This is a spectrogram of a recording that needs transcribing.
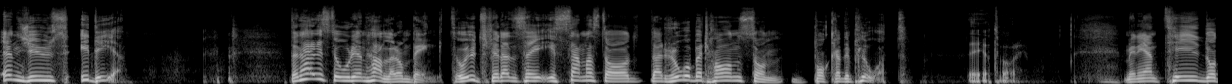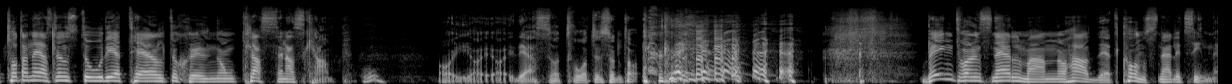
En ljus idé. Den här historien handlar om Bengt och utspelade sig i samma stad där Robert Hansson bockade plåt. Det är Göteborg. Men i en tid då Totta Näslund stod i ett tält och sjöng om klassernas kamp. Oj, oj, oj, det är alltså 2000-tal. Bengt var en snäll man och hade ett konstnärligt sinne.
